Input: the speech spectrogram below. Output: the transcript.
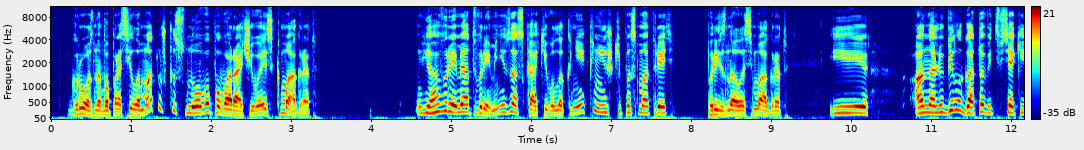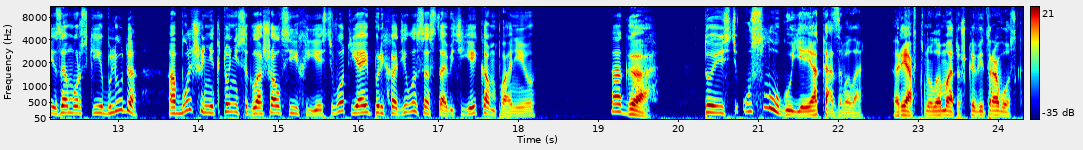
— грозно вопросила матушка, снова поворачиваясь к Магрот. «Я время от времени заскакивала к ней книжки посмотреть», — призналась Магрот. «И она любила готовить всякие заморские блюда, а больше никто не соглашался их есть. Вот я и приходила составить ей компанию». «Ага, то есть услугу ей оказывала», — рявкнула матушка-ветровоск.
